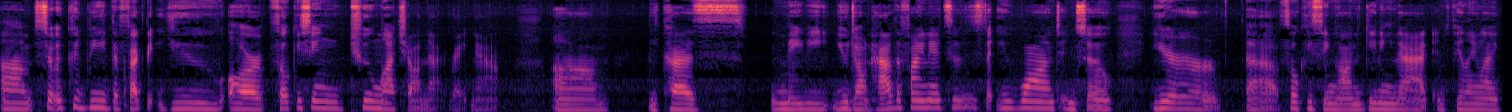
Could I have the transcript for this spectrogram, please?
Um, so, it could be the fact that you are focusing too much on that right now um, because maybe you don't have the finances that you want. And so, you're uh, focusing on getting that and feeling like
